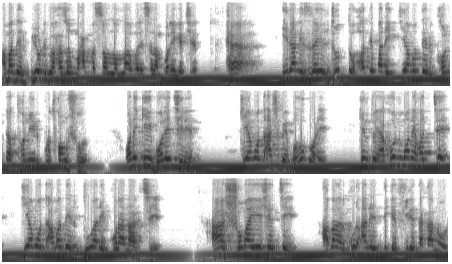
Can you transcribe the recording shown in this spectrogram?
আমাদের প্রিয় নবী হাজর মোহাম্মদ সাল্লাম বলে গেছেন। হ্যাঁ ইরান ইসরায়েল যুদ্ধ হতে পারে কিয়ামতের ঘণ্টা ধ্বনির প্রথম সুর। অনেকেই বলেছিলেন, কিয়ামত আসবে বহু পরে। কিন্তু এখন মনে হচ্ছে, কিয়ামত আমাদের দুয়ারে কোরআন আসছে। আর সময় এসেছে আবার কোরআনের দিকে ফিরে তাকানোর।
